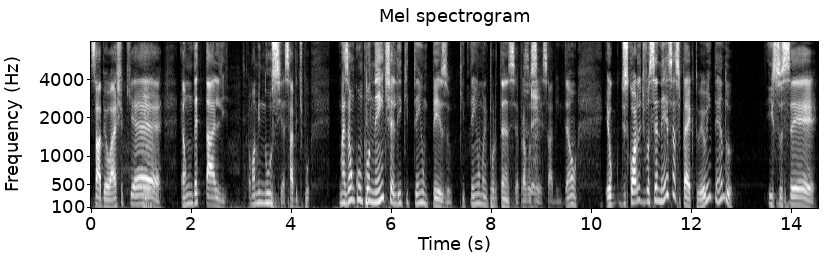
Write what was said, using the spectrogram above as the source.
Sabe, eu acho que é, é um detalhe, é uma minúcia, sabe? Tipo, mas é um componente ali que tem um peso, que tem uma importância pra você, sabe? Então, eu discordo de você nesse aspecto. Eu entendo isso ser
